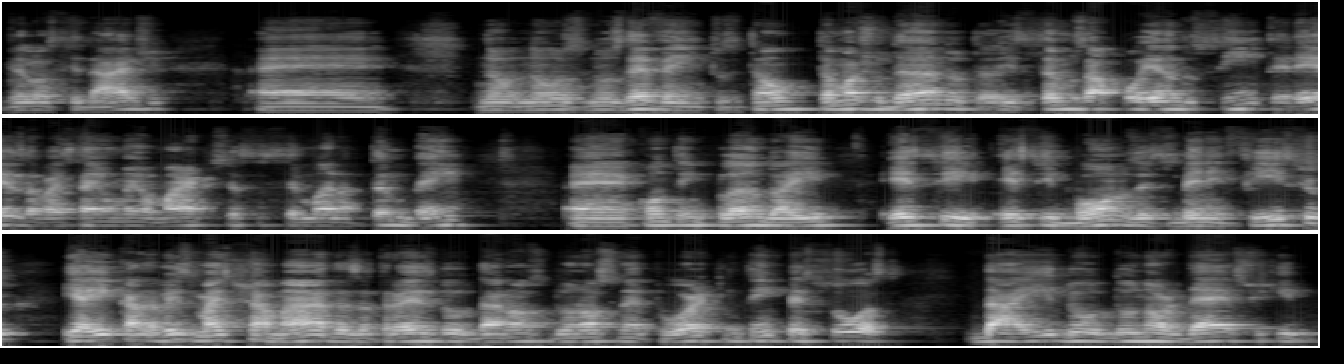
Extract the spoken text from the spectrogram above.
velocidade é, no, nos, nos, eventos. Então, estamos ajudando, estamos apoiando sim. Tereza vai sair um meio marketing essa semana também, é, contemplando aí esse, esse bônus, esse benefício. E aí, cada vez mais chamadas através do, da nosso, do nosso networking. Tem pessoas daí do, do Nordeste que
